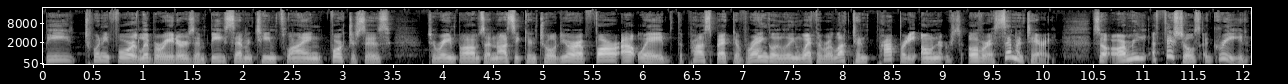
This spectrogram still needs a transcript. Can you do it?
B 24 Liberators and B 17 flying fortresses to rain bombs on Nazi controlled Europe far outweighed the prospect of wrangling with the reluctant property owners over a cemetery. So, Army officials agreed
